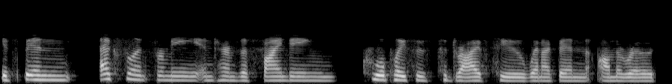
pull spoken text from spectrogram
it's been excellent for me in terms of finding cool places to drive to when I've been on the road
